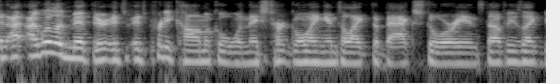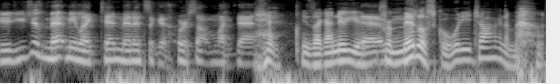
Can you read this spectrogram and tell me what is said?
And I, I will admit there it's it's pretty comical when they start going into like the backstory and stuff. And he's like, dude, you just met me like ten minutes ago or something like that. he's like, I knew you Yeah. from middle school. What are you talking about?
